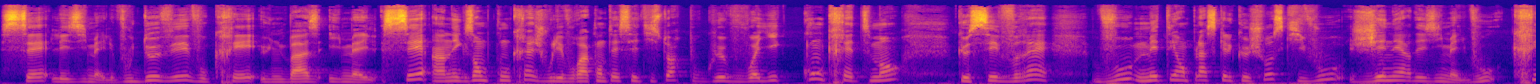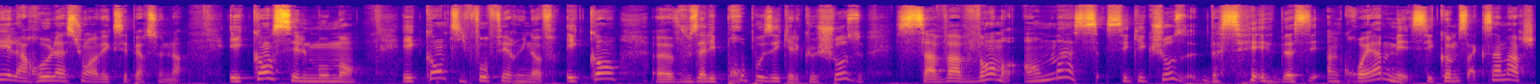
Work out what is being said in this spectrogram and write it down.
c'est les emails. Vous devez vous créer une base email. C'est un exemple concret, je voulais vous raconter cette histoire pour que vous voyez concrètement que c'est vrai. Vous mettez en place quelque chose qui vous génère des emails. Vous créez la relation avec ces personnes-là. Et quand c'est le moment, et quand il faut faire une offre, et quand euh, vous allez proposer quelque chose, ça va vendre en masse. C'est quelque chose d'assez incroyable, mais c'est comme ça que ça marche.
